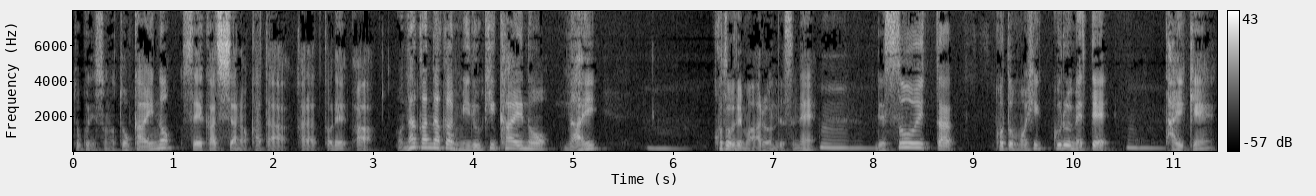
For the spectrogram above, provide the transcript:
特にその都会の生活者の方からとれば、なかなか見る機会のないことでもあるんですね。うん、で、そういったこともひっくるめて、体験、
